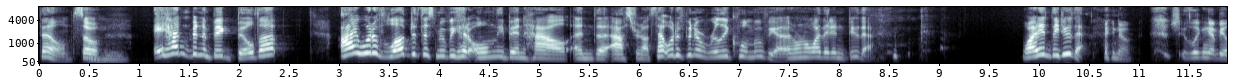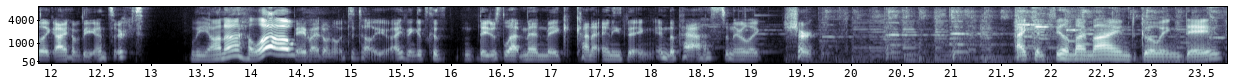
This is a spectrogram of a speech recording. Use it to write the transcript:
film. So Mhm. it hadn't been a big buildup. I would have loved if this movie had only been Hal and the astronauts. That would have been a really cool movie. I don't know why they didn't do that. why didn't they do that? I know. She's looking at me like I have the answers. Liana, hello. Babe, I don't know what to tell you. I think it's because they just let men make kind of anything in the past, and they're like, sure. I can feel my mind going, Dave,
